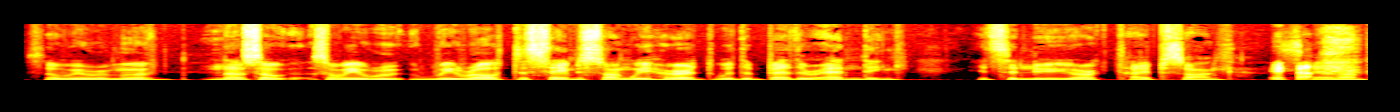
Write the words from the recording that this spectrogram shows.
So we removed no, so, so we re rewrote the same song we heard with a better ending. It's a New York type song, skrev han.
